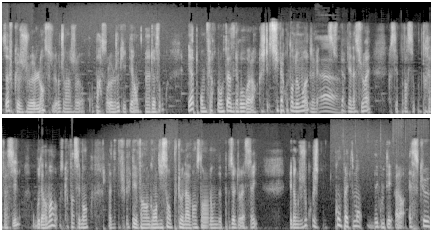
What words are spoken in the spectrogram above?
Sauf que je lance le jeu, je repars sur le jeu qui était en page de fond. Et hop, on me fait recommencer à zéro. Alors que j'étais super content de moi, que j'avais Ah. super bien assuré, que c'est pas forcément très facile au bout d'un moment, parce que forcément, la difficulté va en grandissant plus on avance dans le nombre de puzzles de la série. Et donc, du coup, j'étais complètement dégoûté. Alors, est-ce que,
